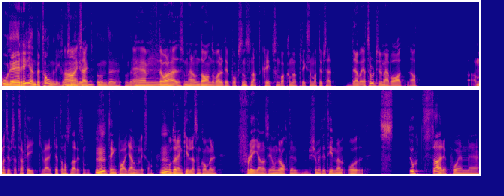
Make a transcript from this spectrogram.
och det är ren betong liksom, Ja, som ligger exakt. under, under den. Ehm, det var det här, som häromdagen, då var det typ också en snabbt klipp som bara kom upp liksom, och typ så här, det, var- jag tror till och med var att, att ja, men typ så här, Trafikverket och något sådär liksom. Mm. Tänk på att ha hjälm liksom. Mm. Och då är det en kille som kommer flygandes i 180 km i timmen och studsar på en, eh,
